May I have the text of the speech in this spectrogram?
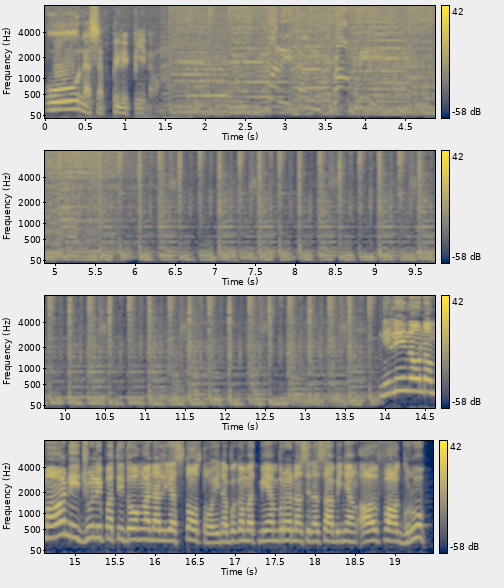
una sa Pilipino. Nilinaw naman ni Julie Patidongan alias Totoy na bagamat miyembro ng sinasabi niyang Alpha Group,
